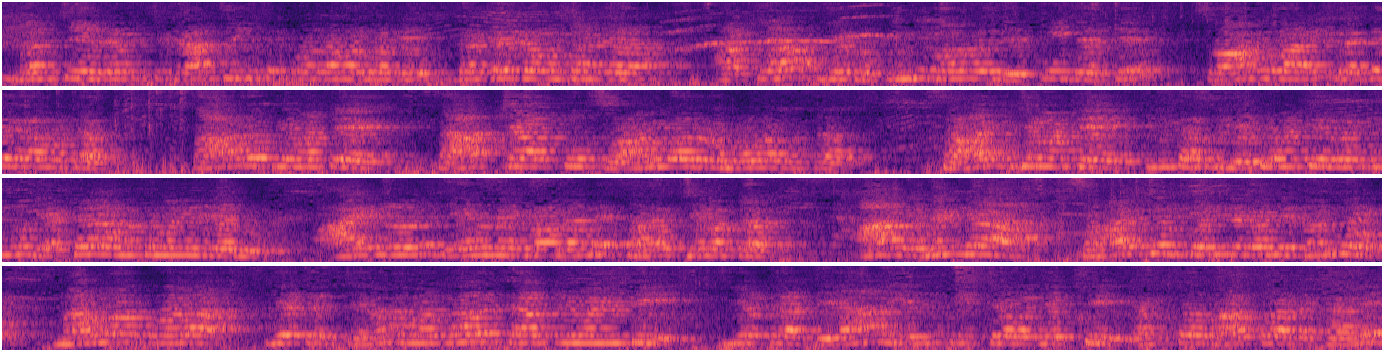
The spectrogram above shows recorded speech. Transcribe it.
మంచి రేపు కాచి కొన్నామనుకోండి దగ్గరగా ఉంటాం కదా. అట్లా మీకు పిండి పుణ్య ఎక్కువ చేస్తే స్వామి వారికి దగ్గరగా ఉంటారు. సారూప్యం అంటే సాక్షాత్తు స్వామి వారి రూపంలో ఉంటారు. సాహిత్యం అంటే ఇంకా అసలు ఎటువంటి రూపము ఎక్కడ ఉంటమనేది లేదు. ఆయనలోనే దేవుడు కావాలనే సాహిత్యం అంటారు. ఆ విధంగా సాహిత్యం పొందినటువంటి నన్ను మరలా కూడా ఈ యొక్క జనన మరణాలకు కారణమైంది ఈ యొక్క దేహాన్ని ఎందుకు ఇచ్చామని చెప్పి ఎంతో బాధపడాలి కానీ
